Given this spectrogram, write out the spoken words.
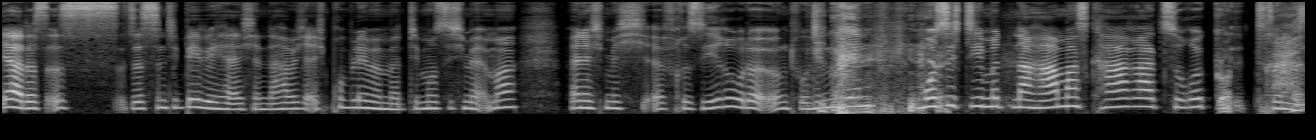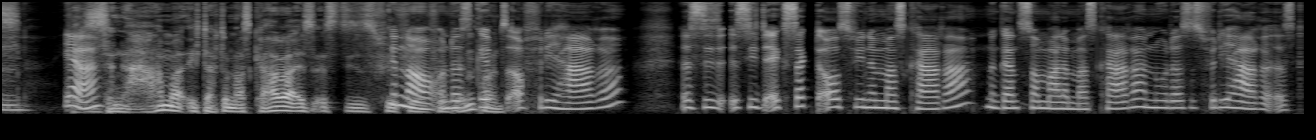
Ja, das ist, das sind die Babyhärchen. Da habe ich echt Probleme mit. Die muss ich mir immer, wenn ich mich äh, frisiere oder irgendwo hingehen, muss ich die mit einer Haarmascara zurücktrimmen. Ja, das ist eine Hammer. Ich dachte, Mascara ist, ist dieses für genau. für, für Und das gibt es auch für die Haare. Das sieht, es sieht exakt aus wie eine Mascara, eine ganz normale Mascara, nur dass es für die Haare ist.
